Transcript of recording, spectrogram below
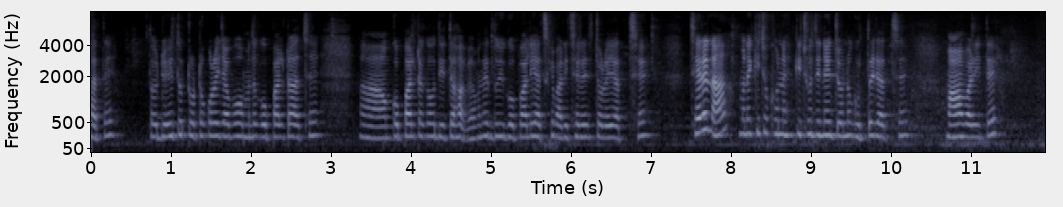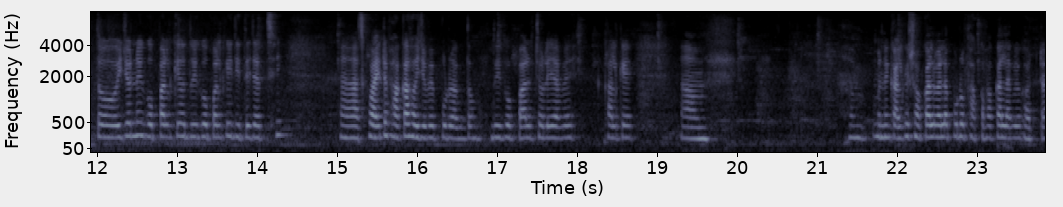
সাথে। তো যেহেতু টোটো করে যাব, আমাদের গোপালটা আছে গোপালটাকেও দিতে হবে। আমাদের দুই গোপালই আজকে বাড়ি ছেড়ে চলে যাচ্ছে। ছেড়ে না মানে কিছুক্ষণে, কিছু দিনের জন্য ঘুরতে যাচ্ছে মামা বাড়িতে। তো ওই জন্যই গোপালকেও, দুই গোপালকেই দিতে যাচ্ছি। আহ, আজকে বাড়িটা ফাঁকা হয়ে যাবে পুরো একদম। দুই গোপাল চলে যাবে। কালকে মানে কালকে সকালবেলা পুরো ফাঁকা ফাঁকা লাগবে ঘরটা।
